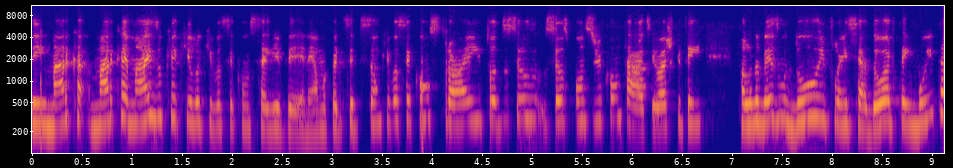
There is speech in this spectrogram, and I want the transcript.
Sim, marca, marca é mais do que aquilo que você consegue ver, né? É uma percepção que você constrói em todos os seus, seus pontos de contato. Eu acho que tem, falando mesmo do influenciador, tem muita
